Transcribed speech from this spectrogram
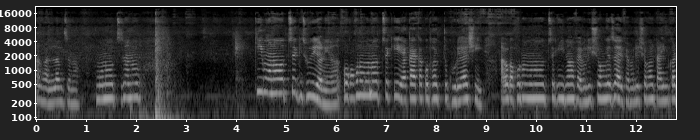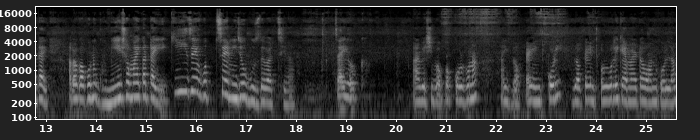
আর ভালো লাগছে না। মনে হচ্ছে যেন কি মনে হচ্ছে কিছুই জানি না। কখনো মনে হচ্ছে কি একা একা কোথাও একটু ঘুরে আসি আবার কখনো মনে হচ্ছে কি না ফ্যামিলির সঙ্গে যাই ফ্যামিলির সঙ্গে টাইম কাটাই আবার কখনো ঘুমিয়ে সময় কাটাই কি যে হচ্ছে নিজেও বুঝতে পারছি না। যাই হোক আর বেশি বক বক করব না। আমি ব্লগটা এন্ড করি। ব্লগটা এন্ড করব বলেই ক্যামেরাটা অন করলাম।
